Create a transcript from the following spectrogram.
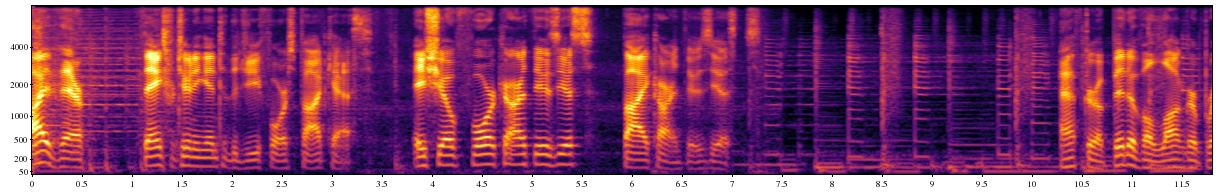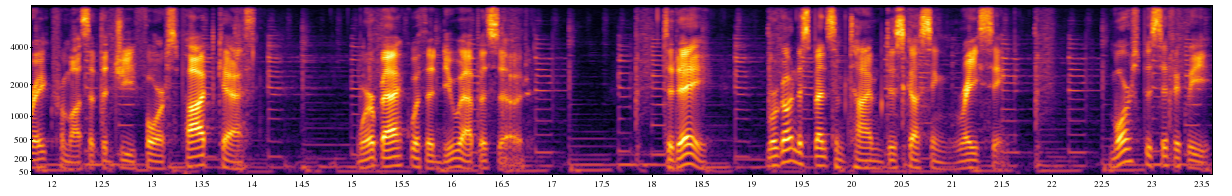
Hi there. Thanks for tuning in to the G Force Podcast, a show for car enthusiasts by car enthusiasts. After a bit of a longer break from us at the G Force Podcast, we're back with a new episode. Today, we're going to spend some time discussing racing. More specifically,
